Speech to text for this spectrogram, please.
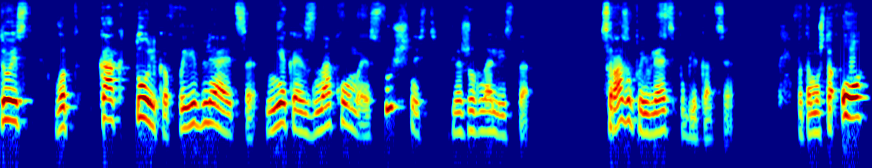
То есть вот как только появляется некая знакомая сущность для журналиста, сразу появляется публикация. Потому что, о,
